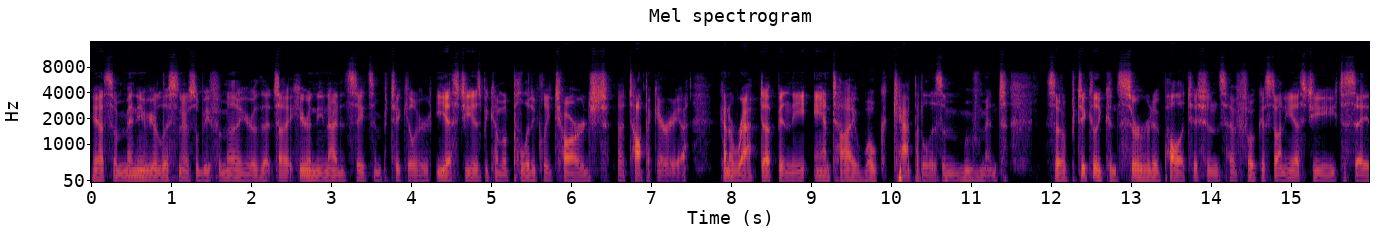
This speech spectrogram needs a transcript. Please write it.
Yeah, so many of your listeners will be familiar that uh, here in the United States in particular, ESG has become a politically charged uh, topic area, kind of wrapped up in the anti woke capitalism movement. So, particularly conservative politicians have focused on ESG to say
